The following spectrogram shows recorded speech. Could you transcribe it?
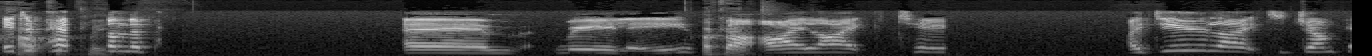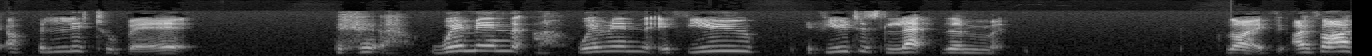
It depends quickly? on the um really, Okay. but I like to I do like to jump it up a little bit. women women if you if you just let them like if I,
